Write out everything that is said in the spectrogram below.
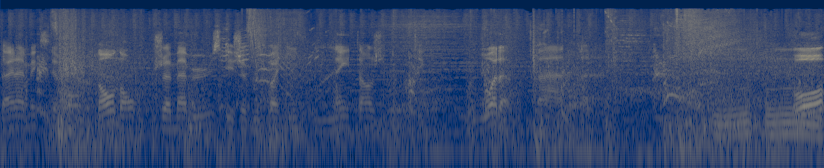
Dynamics répond non, non, je m'amuse et je veux pogner l'intangibilité. What a man. Oh,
